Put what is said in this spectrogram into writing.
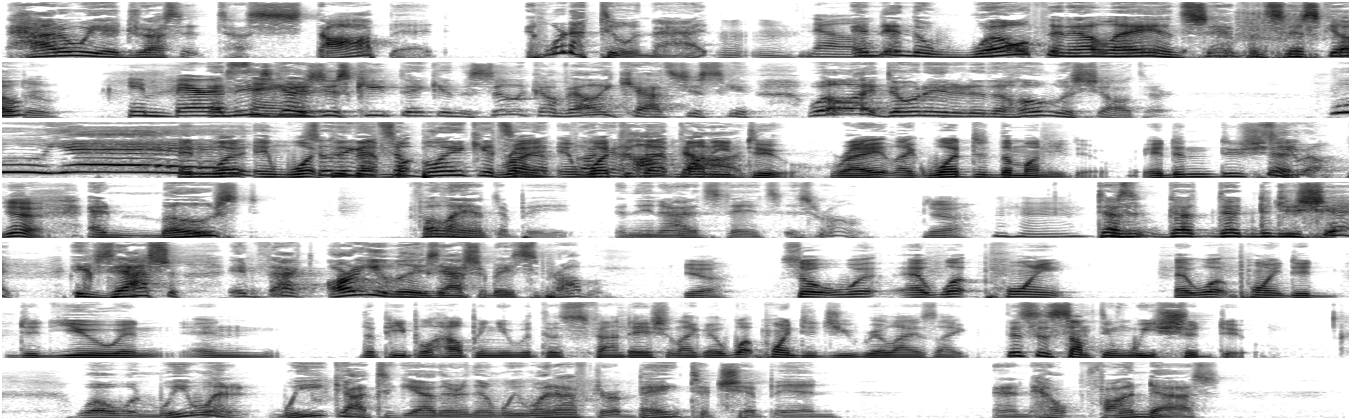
how do we address it to stop it? And we're not doing that. No. And then the wealth in LA and San Francisco. Dude. And Embarrassing. these guys just keep thinking the Silicon Valley cats just, keep, well, I donated to the homeless shelter. Woo, yay! And what and what so did they got that some mo- blankets right? and, a and what did hot that money do? Right? Like what did the money do? It didn't do shit. Zero. Yeah. And most philanthropy in the United States is wrong. Yeah. Mm-hmm. Doesn't doesn't, doesn't do shit. Exacer- in fact, arguably exacerbates the problem. Yeah. So what at what point at what point did did you and and the people helping you with this foundation like at what point did you realize like this is something we should do? Well, when we went, we got together and then we went after a bank to chip in and help fund us.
